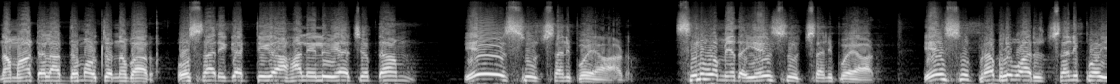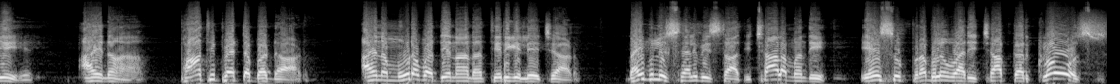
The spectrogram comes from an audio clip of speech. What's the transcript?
నా మాటలు అర్థమవుతున్న వారు ఓసారి గట్టిగా హాలేలుయా చెప్దాం. ఏసు చనిపోయాడు. సిలువ మీద యేసు చనిపోయాడు. యేసు ప్రభులు వారు చనిపోయి ఆయన పాతి పెట్టబడ్డాడు. ఆయన మూడవ దినాన తిరిగి లేచాడు. బైబిల్ సెలవిస్తాది. చాలా మంది యేసు ప్రభుల వారి చాప్టర్ క్లోజ్.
